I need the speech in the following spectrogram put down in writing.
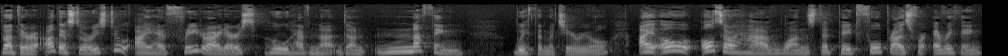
but there are other stories too. I have free riders who have not done nothing with the material. I also have ones that paid full price for everything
